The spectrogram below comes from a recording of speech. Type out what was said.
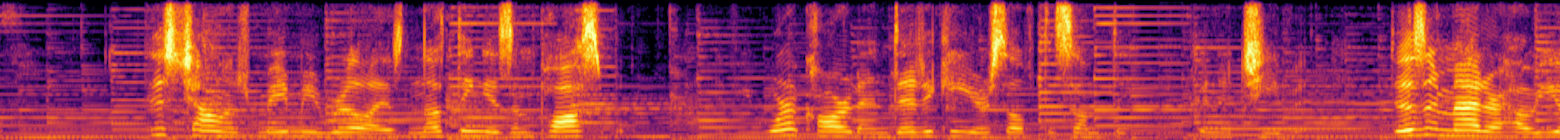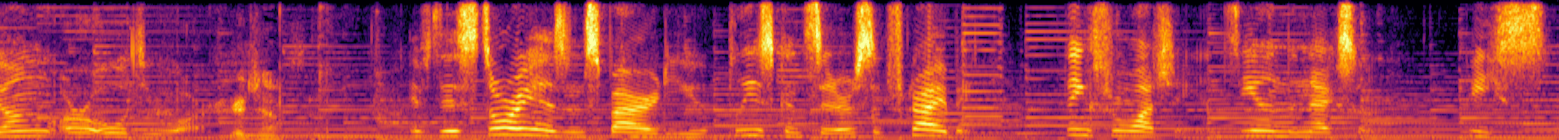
This challenge made me realize nothing is impossible. If you work hard and dedicate yourself to something, you can achieve it. Doesn't matter how young or old you are. Good job. If this story has inspired you, please consider subscribing. Thanks for watching and see you in the next one. Peace.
